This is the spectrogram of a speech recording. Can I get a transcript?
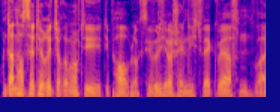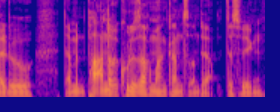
Und dann hast du ja theoretisch auch immer noch die, die Powerblocks. Die würde ich ja wahrscheinlich nicht wegwerfen, weil du damit ein paar andere coole Sachen machen kannst. Und ja, deswegen.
